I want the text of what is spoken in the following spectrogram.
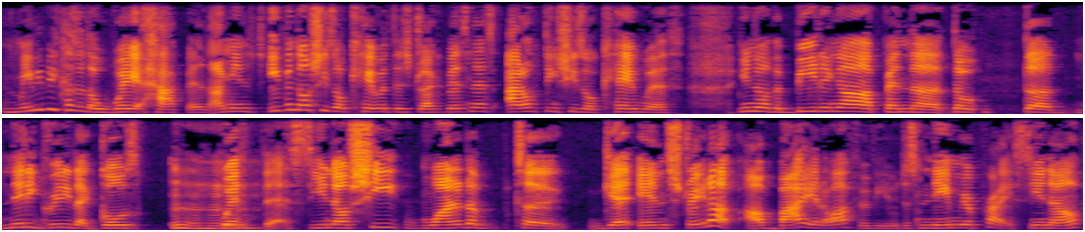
maybe because of the way it happened. I mean, even though she's okay with this drug business, I don't think she's okay with, you know, the beating up and the the the nitty gritty that goes Mm-hmm. with this. You know, she wanted to to get in straight up. I'll buy it off of you. Just name your price. You know,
